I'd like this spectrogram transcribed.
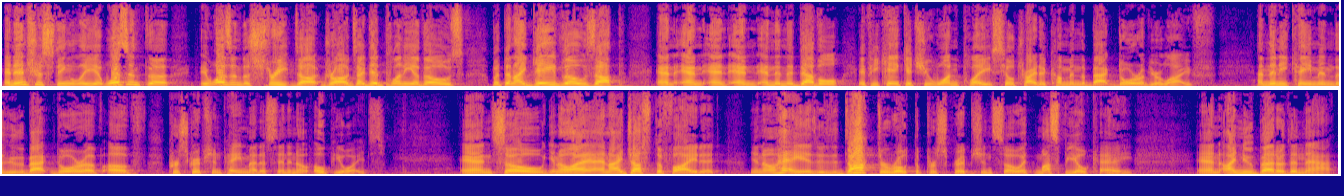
And interestingly, it wasn't the, it wasn't the street drugs. I did plenty of those, but then I gave those up. And, and, and, and, and then the devil, if he can't get you one place, he'll try to come in the back door of your life. And then he came in through the back door of, of prescription pain medicine and opioids. And so, you know, I, and I justified it. You know, hey, the doctor wrote the prescription, so it must be okay. And I knew better than that.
